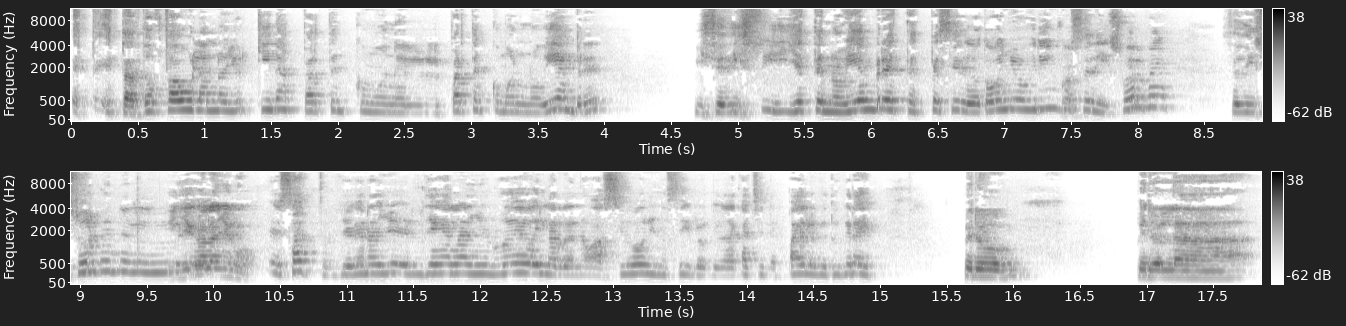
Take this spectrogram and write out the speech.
est- Estas dos fábulas neoyorquinas parten como en el. parten como en noviembre. Y se dis- y este noviembre, esta especie de otoño gringo se disuelve. Se disuelve en el. Y llega el año nuevo. Exacto, llega el, año, llega el año nuevo y la renovación y no sé, lo que la cacha de espada, lo que tú queráis. Pero, pero la,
